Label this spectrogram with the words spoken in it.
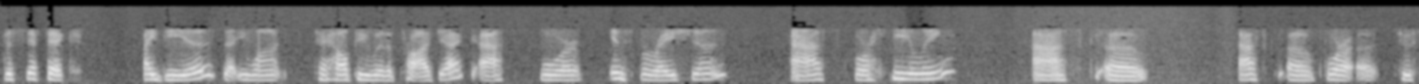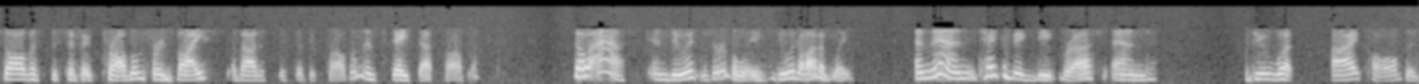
specific ideas that you want to help you with a project, ask for inspiration, ask for healing, ask uh, ask uh, for uh, to solve a specific problem, for advice about a specific problem, and state that problem. So ask and do it verbally, do it audibly, and then take a big deep breath and do what I call the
